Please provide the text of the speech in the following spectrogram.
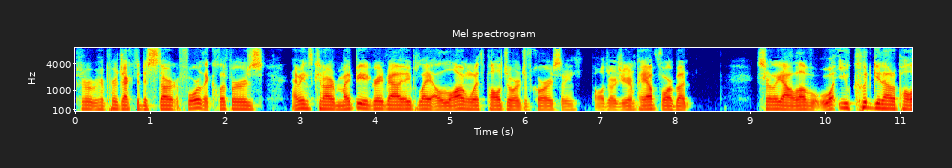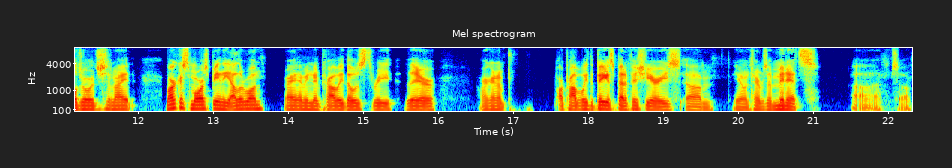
projected to start for the Clippers. That means Kennard might be a great value play along with Paul George, of course. I mean, Paul George you're gonna pay up for, but certainly gotta love what you could get out of Paul George tonight. Marcus Morris being the other one, right? I mean, probably those three there are gonna are probably the biggest beneficiaries, um, you know, in terms of minutes uh, so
